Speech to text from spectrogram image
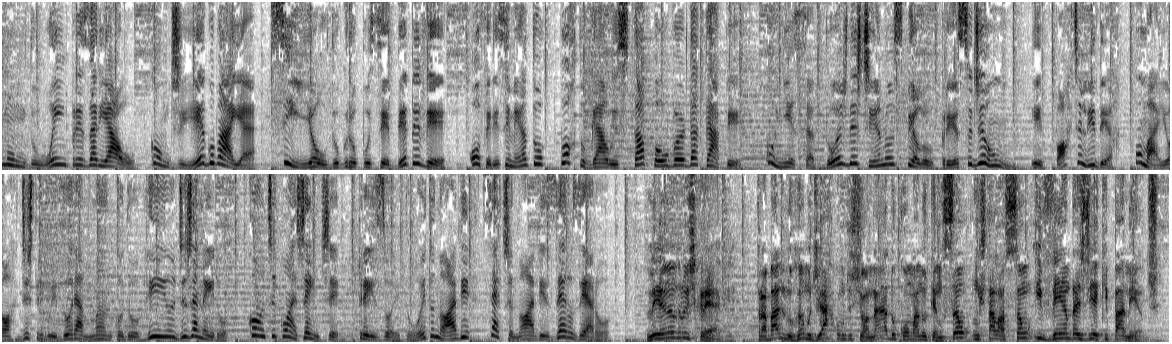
Mundo Empresarial com Diego Maia, CEO do Grupo CDPV. Oferecimento Portugal Stopover da TAP. Conheça dois destinos pelo preço de um. E Forte Líder, o maior distribuidor a manco do Rio de Janeiro. Conte com a gente. 3889-7900. Leandro escreve. Trabalho no ramo de ar-condicionado com manutenção, instalação e vendas de equipamentos.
